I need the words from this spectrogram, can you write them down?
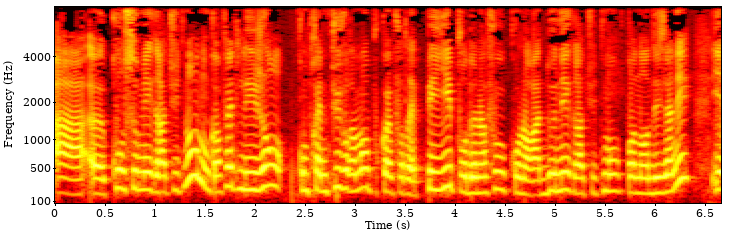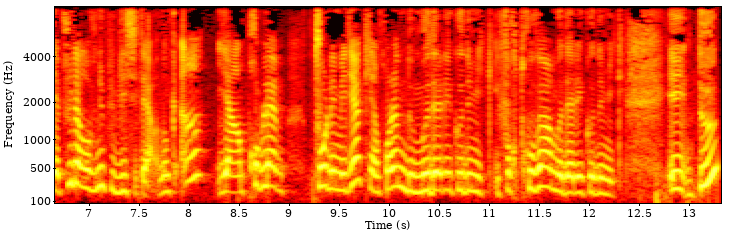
à euh, consommer gratuitement. Donc en fait, les gens comprennent plus vraiment pourquoi il faudrait payer pour de l'info qu'on leur a donné gratuitement pendant des années. Il n'y a plus les revenus publicitaires. Donc un, il y a un problème pour les médias qui est un problème de modèle économique. Il faut retrouver un modèle économique. Et deux,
